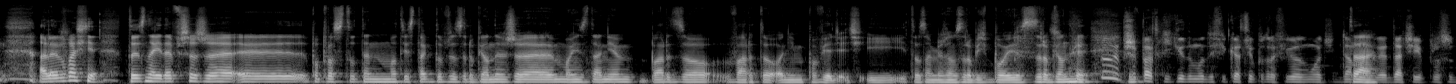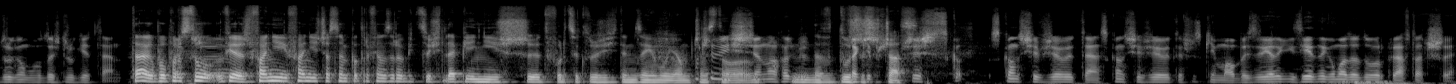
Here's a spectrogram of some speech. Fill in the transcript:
ale właśnie to jest najlepsze, że y, po prostu ten mod jest tak dobrze zrobiony, że moim zdaniem bardzo warto o nim powiedzieć i, to zamierzam zrobić, bo jest zrobiony... Były przypadki, kiedy modyfikacje potrafiły odmłodzić daną tak. grę, dać jej po prostu drugą młodość, drugie ten. Tak, bo po prostu, wiesz, fani, fani czasem potrafią zrobić coś lepiej niż twórcy, którzy się tym zajmują, często no, w dłuższy czas. Przecież skąd się wzięły te, skąd się wzięły te wszystkie moby, z, z jednego moda do Warcrafta 3,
